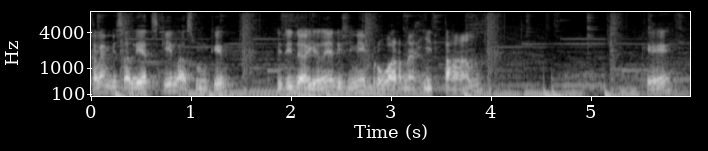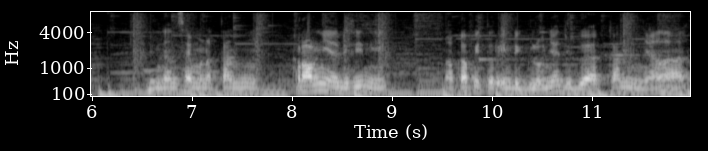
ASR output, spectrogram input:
kalian bisa lihat sekilas mungkin. Jadi dialnya di sini berwarna hitam. Oke. Dengan saya menekan crown-nya di sini, maka fitur indiglo-nya juga akan menyala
